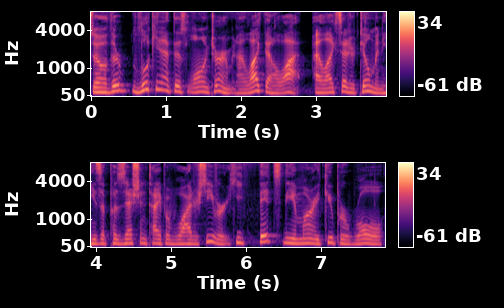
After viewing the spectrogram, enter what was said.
So they're looking at this long term, and I like that a lot. I like Cedric Tillman. He's a possession type of wide receiver. He fits the Amari Cooper role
